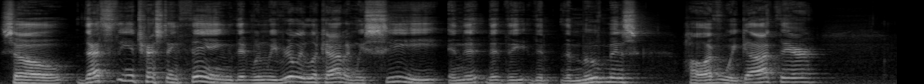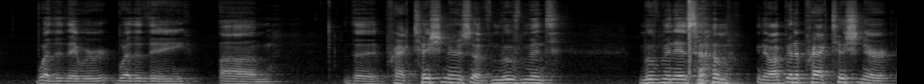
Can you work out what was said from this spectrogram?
So that's the interesting thing that when we really look out and we see in the, the, the, the, the movements, however we got there, whether they were, whether the, um, the practitioners of movement, movementism, you know, I've been a practitioner.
